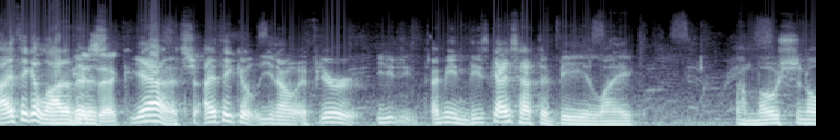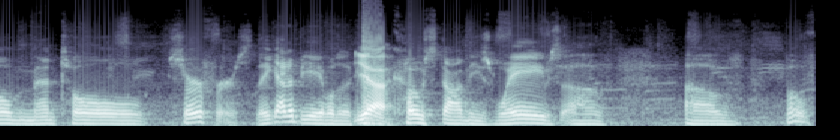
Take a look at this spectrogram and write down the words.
I think a lot of music. it is yeah. It's I think you know if you're you. I mean these guys have to be like emotional, mental surfers. They got to be able to Yeah. coast on these waves of of both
